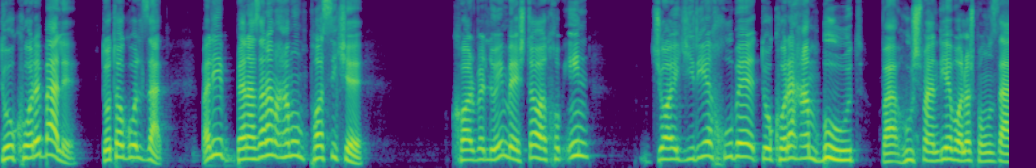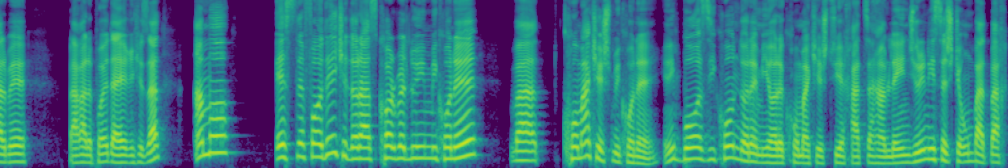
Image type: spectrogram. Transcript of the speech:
دو کره بله دو تا گل زد. ولی به نظرم همون پاسی که کالبرت لوین بهش داد خب این جایگیری خوب دو کره هم بود و هوشمندی بالاش به اون ضربه بغل پای دقیقی که زد. اما استفاده ای که داره از کاربرت لوین می‌کنه و کمکش می‌کنه. یعنی بازیکن داره میاره کمکش توی خط حمله. اینجوری نیستش که اون بدبخت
